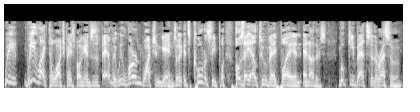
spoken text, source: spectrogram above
We we like to watch baseball games as a family. We learn watching games. It's cool to see pl- Jose Altuve play and, and others, Mookie Betts and the rest of them.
